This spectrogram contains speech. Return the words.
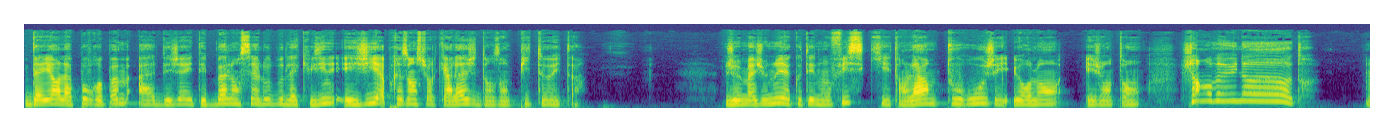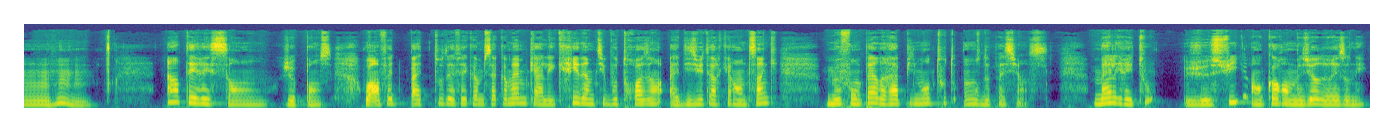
D'ailleurs, la pauvre pomme a déjà été balancée à l'autre bout de la cuisine et gît à présent sur le carrelage dans un piteux état. Je m'agenouille à côté de mon fils qui est en larmes, tout rouge et hurlant, et j'entends J'en veux une autre hum Intéressant, je pense. Ouais, en fait, pas tout à fait comme ça quand même, car les cris d'un petit bout de 3 ans à 18h45 me font perdre rapidement toute once de patience. Malgré tout, je suis encore en mesure de raisonner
